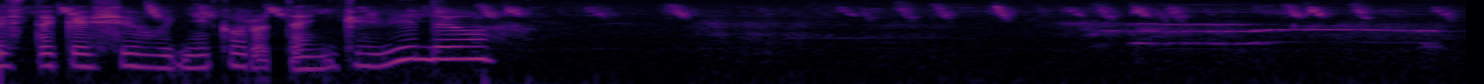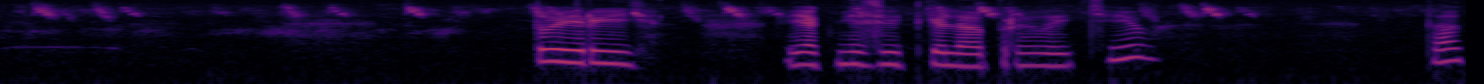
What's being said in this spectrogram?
Ось таке сьогодні коротеньке відео. Той рій, як ні звідкиля прилетів, так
